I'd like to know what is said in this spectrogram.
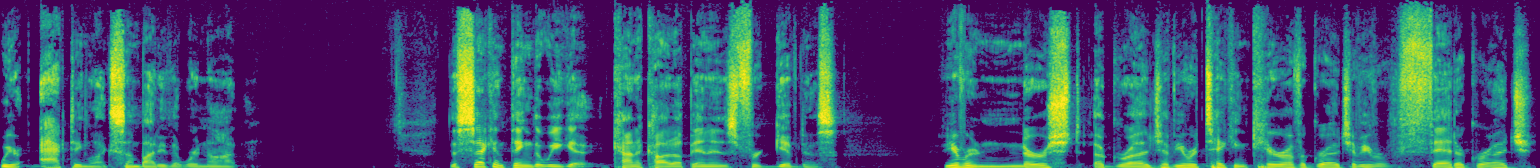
we are acting like somebody that we're not. The second thing that we get kind of caught up in is forgiveness. Have you ever nursed a grudge? Have you ever taken care of a grudge? Have you ever fed a grudge?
